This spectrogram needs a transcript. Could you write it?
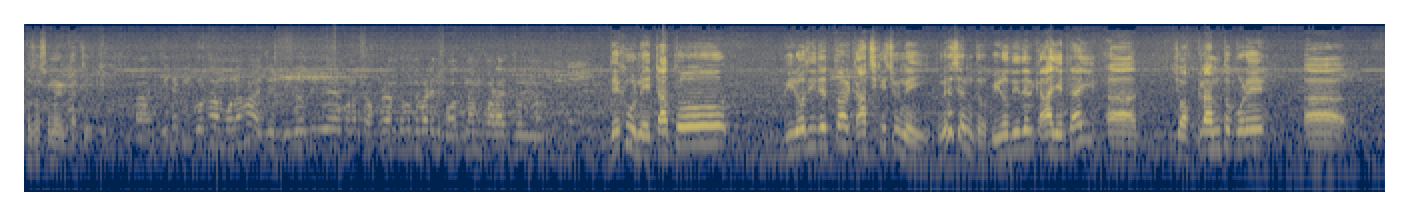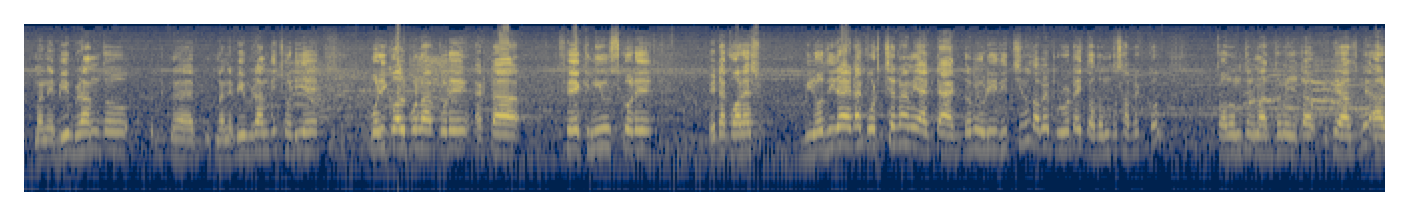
প্রশাসনের কাছে। এটা কি কোথাও মনে হয় যে বিরোধীদের কোনো চক্রান্ত হতে পারে বদনাম করার জন্য? দেখুন এটা তো বিরোধীদের তো আর কাজ কিছু নেই বুঝেছেন তো? বিরোধীদের কাজ এটাই চক্রান্ত করে মানে বিভ্রান্ত মানে বিভ্রান্তি ছড়িয়ে পরিকল্পনা করে একটা ফেক নিউজ করে এটা করা বিরোধীরা এটা করছে না, আমি একটা একদমই উড়িয়ে দিচ্ছি না, তবে পুরোটাই তদন্ত সাপেক্ষ। তদন্তের মাধ্যমে এটা উঠে আসবে। আর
